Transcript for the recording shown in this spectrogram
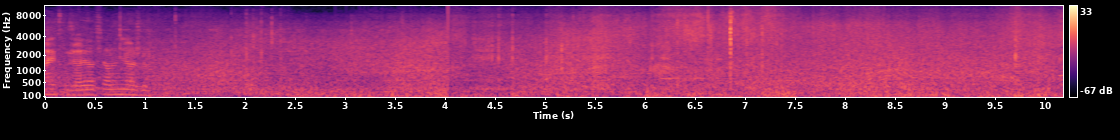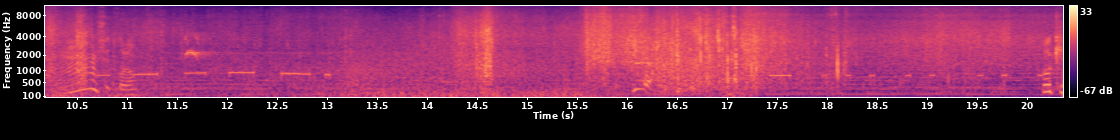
Ah, il faut que j'arrive à faire le nuage là. Mmh, c'est trop long. Ok.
